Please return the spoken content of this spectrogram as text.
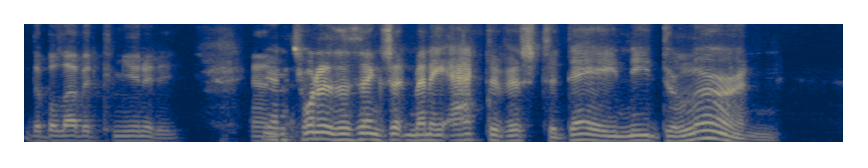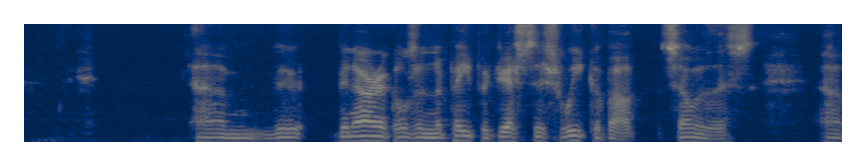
the beloved community. And yeah, it's one of the things that many activists today need to learn. Um, there have been articles in the paper just this week about some of this. Uh,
